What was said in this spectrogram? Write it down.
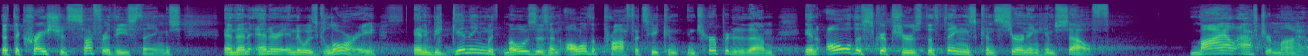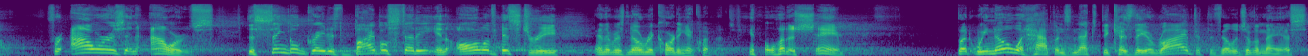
that the Christ should suffer these things and then enter into his glory. And beginning with Moses and all of the prophets, he interpreted them in all the scriptures the things concerning himself, mile after mile, for hours and hours, the single greatest Bible study in all of history, and there was no recording equipment. You know, what a shame. But we know what happens next because they arrived at the village of Emmaus.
